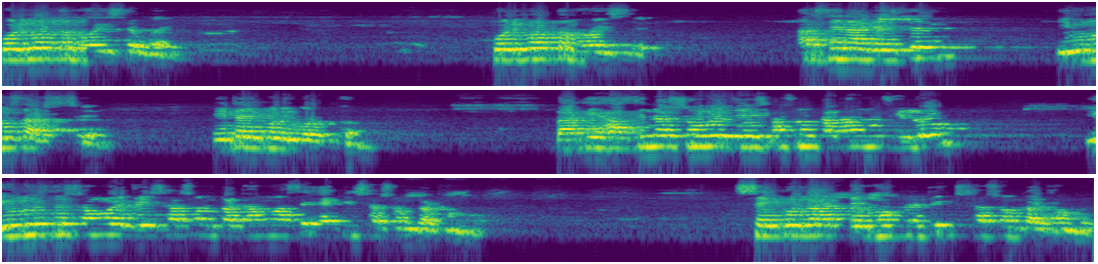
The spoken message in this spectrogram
পরিবর্তন হয়েছে ভাই। পরিবর্তন হয়েছে। হাসিনা গেছে, ইউনুস আসছে। এটাই পরিবর্তন। বাকি হাসিনার সময় যে শাসন কাঠামো ছিল, ইউনুসের সময় যে শাসন কাঠামো আছে, একই শাসন কাঠামো। সেকুলার ডেমোক্রেটিক শাসন কাঠামো।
